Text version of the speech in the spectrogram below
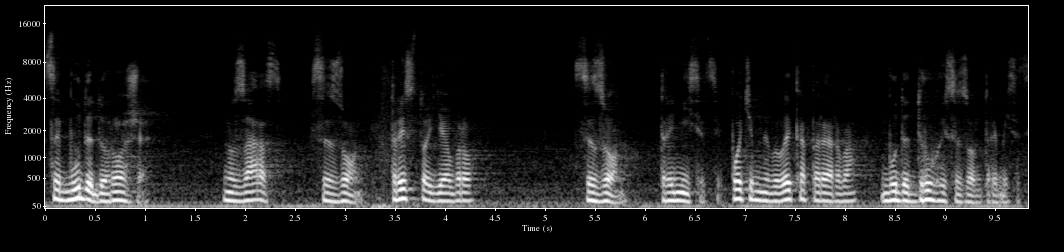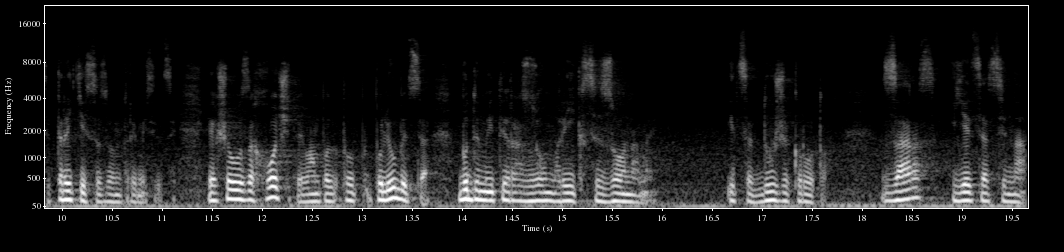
Це буде дороже. Ну зараз сезон. 300 євро сезон. Три місяці. Потім невелика перерва, буде другий сезон три місяці, третій сезон три місяці. Якщо ви захочете, вам по- по- полюбиться, будемо йти разом рік сезонами. І це дуже круто. Зараз є ця ціна.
